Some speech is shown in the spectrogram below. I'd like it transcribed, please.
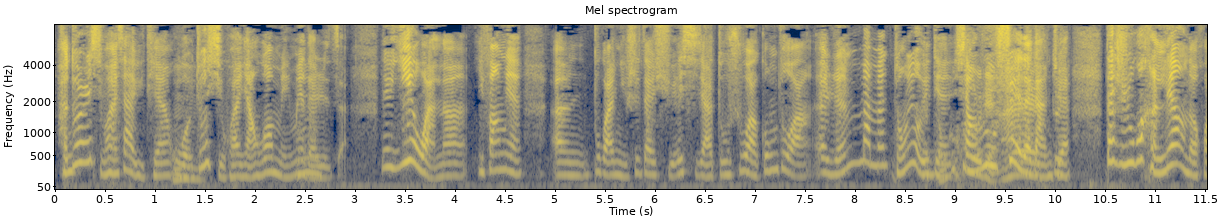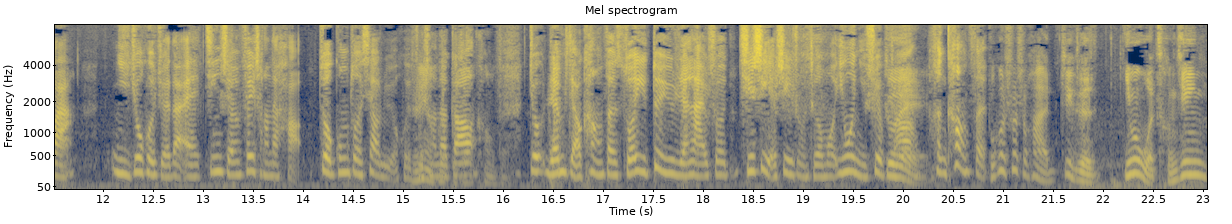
很多人喜欢下雨天，我就喜欢阳光明媚的日子。那个夜晚呢，一方面，嗯，不管你是在学习啊、读书啊、工作啊，呃，人慢慢总有一点总会想入睡的哎感觉。但是如果很亮的话，你就会觉得哎，精神非常的好，做工作效率也会非常的高，就人比较亢奋，所以对于人来说，其实也是一种折磨，因为你睡不着，很亢奋。不过说实话，这个因为我曾经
